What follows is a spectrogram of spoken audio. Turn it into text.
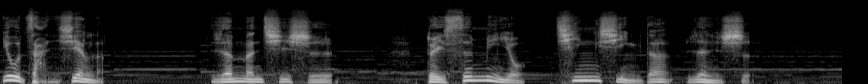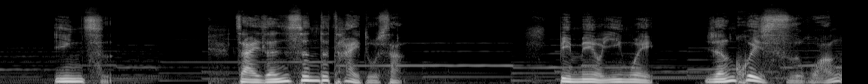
又展现了人们其实对生命有清醒的认识，因此在人生的态度上，并没有因为人会死亡，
